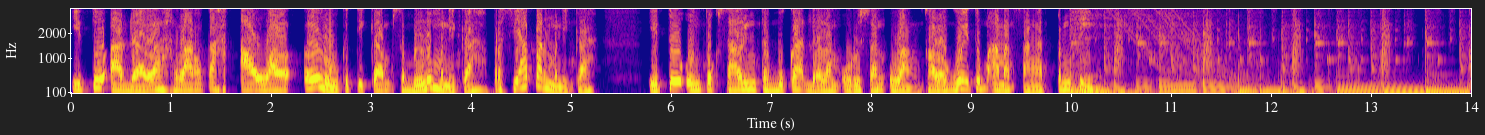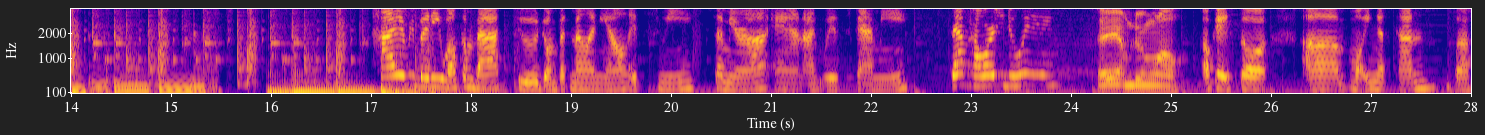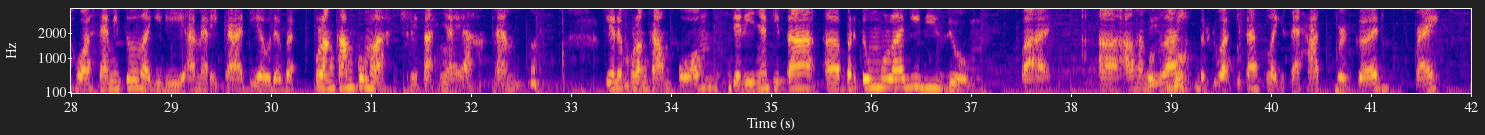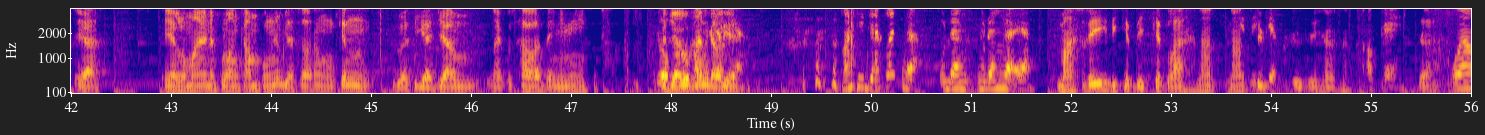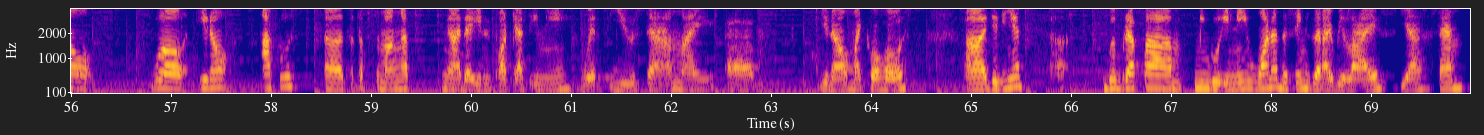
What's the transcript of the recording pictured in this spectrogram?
itu adalah langkah awal elu ketika sebelum menikah, persiapan menikah itu untuk saling terbuka dalam urusan uang. Kalau gue itu amat sangat penting. Hi, everybody. Welcome back to Dompet Millennial. It's me, Samira, and I'm with Sammy. Sam, how are you doing? Hey, I'm doing well. Okay, so um, mau ingatkan bahwa Sam itu lagi di Amerika. Dia udah pulang kampung lah ceritanya ya, Sam. Dia udah pulang kampung. Jadinya kita uh, bertemu lagi di Zoom. But uh, alhamdulillah well, berdua kita lagi sehat. We're good, right? Ya, yeah. ya lumayan ya pulang kampungnya biasa orang mungkin 2-3 jam naik pesawat yang ini kejauhan kali ya. ya. Masih jet lag nggak? Udah udah nggak ya? Masih dikit-dikit lah, not not dikit -dikit. Oke. Okay. Yeah. Well, well, you know, aku uh, tetap semangat ngadain podcast ini with you Sam, my um, you know, my co-host. Uh, jadinya uh, beberapa minggu ini one of the things that I realized ya, Sam,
